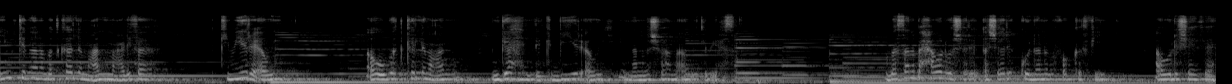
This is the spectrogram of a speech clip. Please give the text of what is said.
يمكن أنا بتكلم عن معرفة كبيرة قوي أو بتكلم عن جهل كبير قوي إن أنا مش فاهمة قوي اللي بيحصل. بس أنا بحاول اشارك اشارككم اللي أنا بفكر فيه. أو اللي شايفاه.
